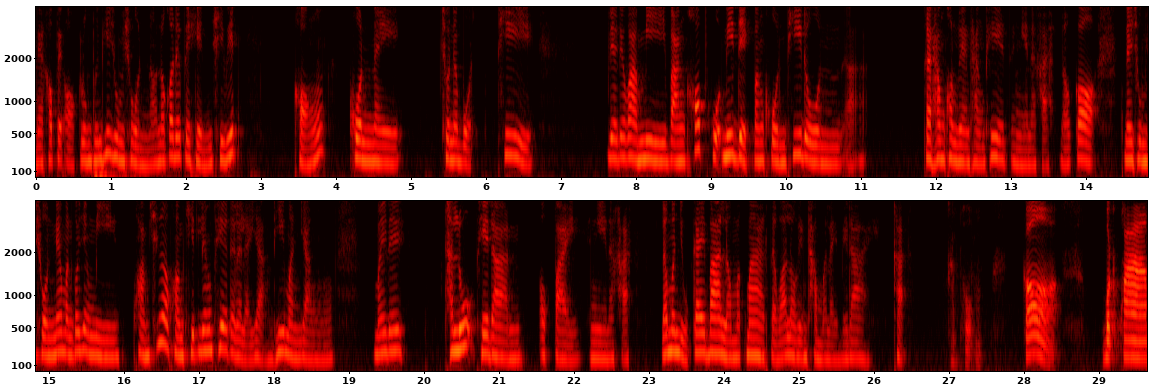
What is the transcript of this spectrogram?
เนี่ยเขาไปออกลงพื้นที่ชุมชนเนาะแล้วก็ได้ไปเห็นชีวิตของคนในชนบทที่เรียกได้ว่ามีบางครอบครัวมีเด็กบางคนที่โดนกระทำความแรงทางเพศอย่างเงี้ยนะคะ แล้วก็ในชุมชนเนี่ยมันก็ยังมีความเชื่อความคิดเรื่องเพศหลายๆอย่างที่มันยังไม่ได้ทะลุเพดานออกไปอย่างนี้นะคะ แล้วมันอยู่ใกล้บ้านเรามาก ๆ แต่ว่าเรายังทำอะไรไม่ได้ค่ะ ครับผม ก็บทความ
